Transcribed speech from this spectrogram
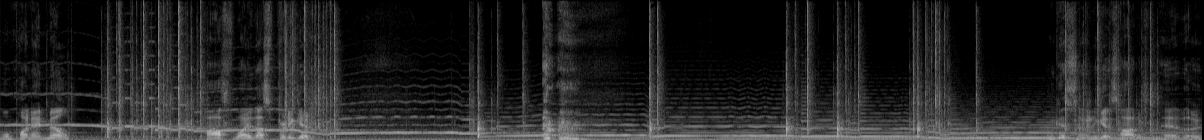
1.8 mil. Halfway, that's pretty good. I'm guessing it only gets harder from here though.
